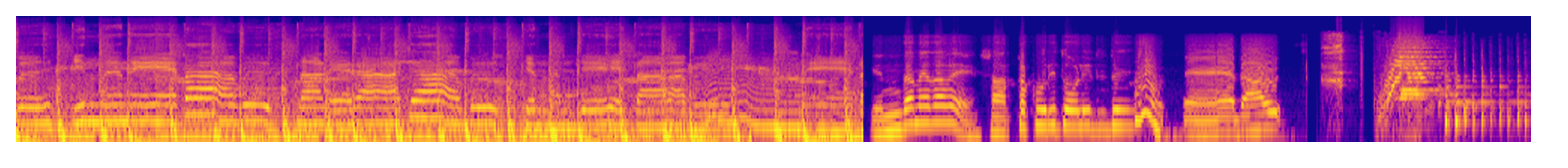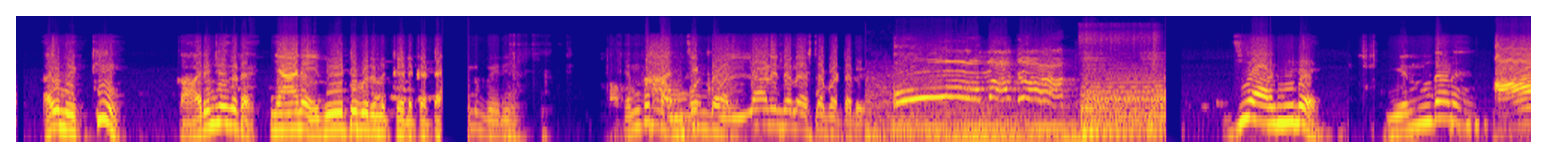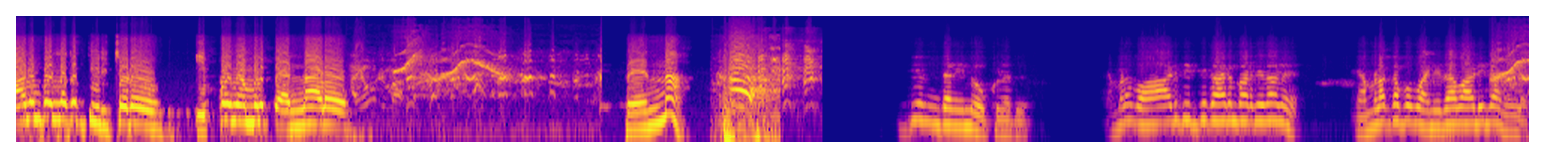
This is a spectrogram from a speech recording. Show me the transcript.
നേതാവ് ഇന്ന് നേതാവ് നാളെ രാജാവ് എന്നും ജേതാവ്. എന്താ നേതാവേ? ഷർട്ടൊക്കെ ഊരി തോളിയിട്ടിട്ട് നേതാവ്. അത് നിക്ക്. കാര്യം ചെയ്തട്ടെ ഞാനേ വീട്ടിൽ പോയി നിൽക്ക് എടുക്കട്ടെ. ഇങ്ങട് വരി. എന്താ അഞ്ച് സംഭവം കൊല്ലാണ് എന്റെ നഷ്ടപ്പെട്ടത്. ജി അറിഞ്ഞില്ലേ? എന്താണ്? ആണും പെണ്ണൊക്കെ തിരിച്ചടോ. ഇപ്പൊ നമ്മൾ പെണ്ണാടോ? പെണ്ണ. ഇതെന്താണ് ഈ നോക്കുന്നത് നമ്മളെ വാടി തിരിച്ച കാര്യം പറഞ്ഞതാണ്. നമ്മളൊക്കെ അപ്പൊ വനിതാ വാടിയിലാണല്ലോ.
